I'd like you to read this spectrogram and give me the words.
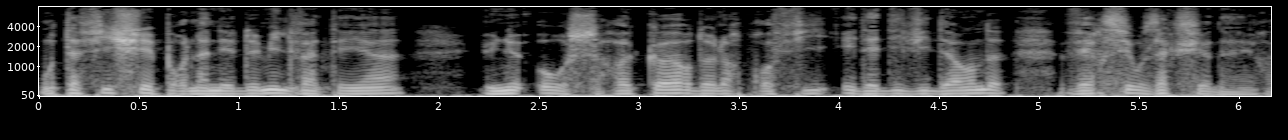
ont affiché pour l'année 2021 une hausse record de leurs profits et des dividendes versés aux actionnaires.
